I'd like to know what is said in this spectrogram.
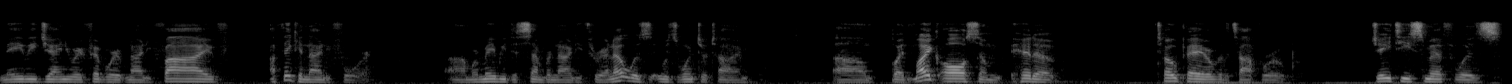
maybe January, February of '95. I think in '94, um, or maybe December '93. I know it was it was winter time, um, but Mike Awesome hit a tope over the top rope. JT Smith was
